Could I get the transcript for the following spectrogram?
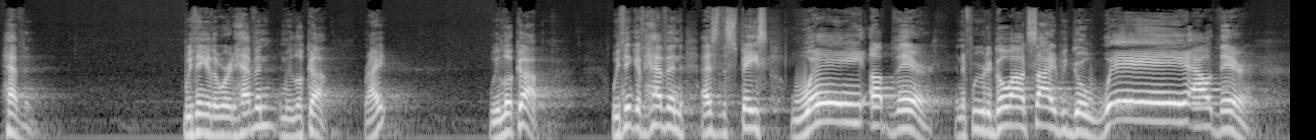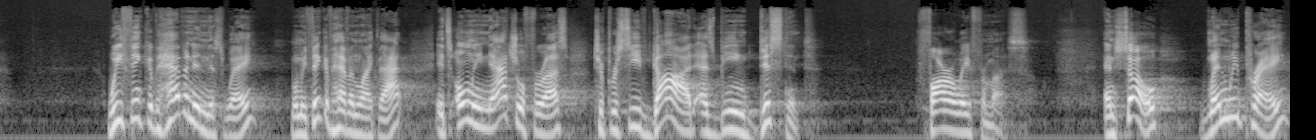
heaven. We think of the word heaven and we look up, right? We look up. We think of heaven as the space way up there. And if we were to go outside, we'd go way out there. We think of heaven in this way. When we think of heaven like that, it's only natural for us to perceive God as being distant, far away from us. And so, when we pray,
